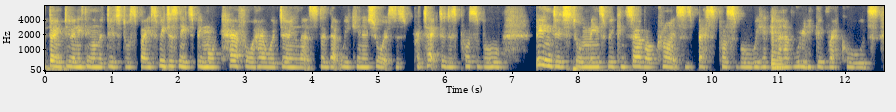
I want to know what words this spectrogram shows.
don't do anything on the digital space. We just need to be more careful how we're doing that so that we can ensure it's as protected as possible. Being digital means we can serve our clients as best possible. We can mm. have really good records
